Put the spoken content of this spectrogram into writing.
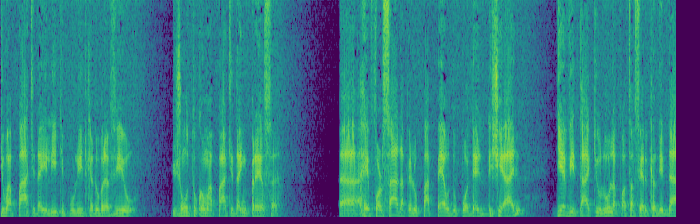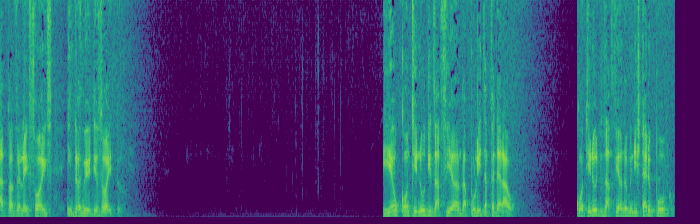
de uma parte da elite política do Brasil, junto com uma parte da imprensa, uh, reforçada pelo papel do Poder Judiciário, de evitar que o Lula possa ser candidato às eleições em 2018. E eu continuo desafiando a Polícia Federal, continuo desafiando o Ministério Público,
